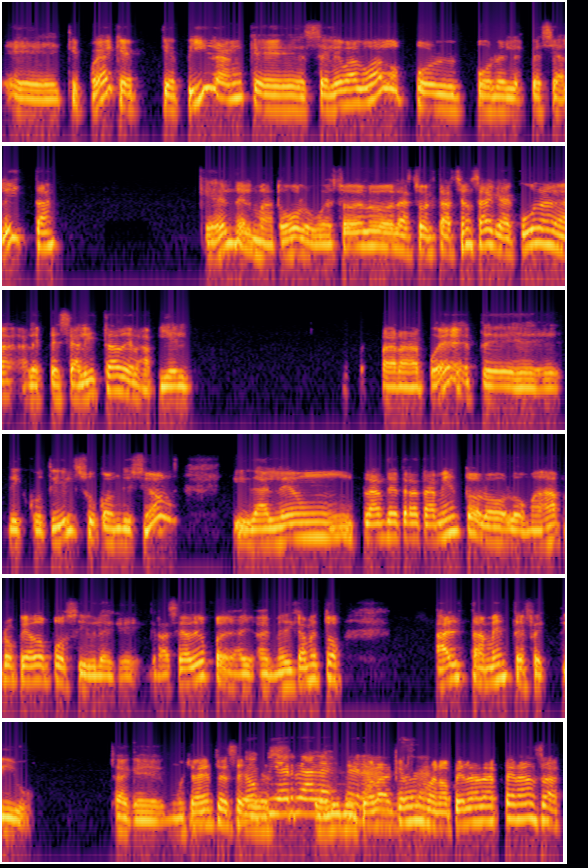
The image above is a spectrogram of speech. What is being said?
eh, que, pues, que, que, pidan que sea evaluado por, por el especialista, que es el dermatólogo. Eso es la exhortación, ¿sabes? Que acudan al especialista de la piel para pues este, discutir su condición y darle un plan de tratamiento lo, lo más apropiado posible, que gracias a Dios pues, hay medicamentos altamente efectivos. O sea que mucha gente se, no pierda la esperanza. no pierda la esperanza.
